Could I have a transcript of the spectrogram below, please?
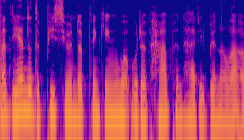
at the end of the piece, you end up thinking, what would have happened had he been allowed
